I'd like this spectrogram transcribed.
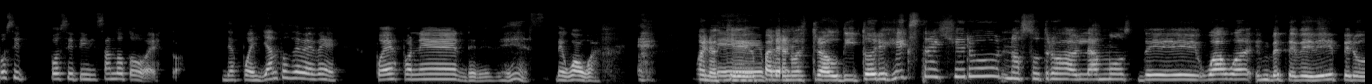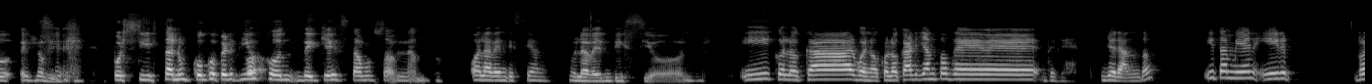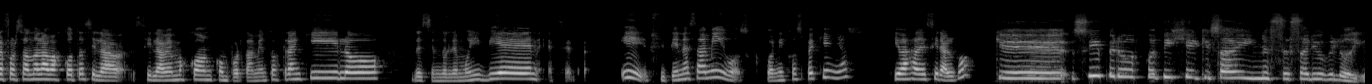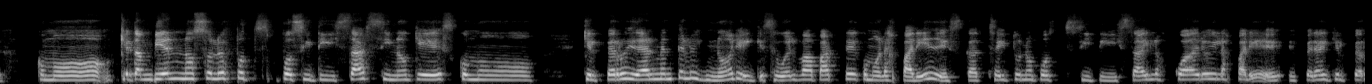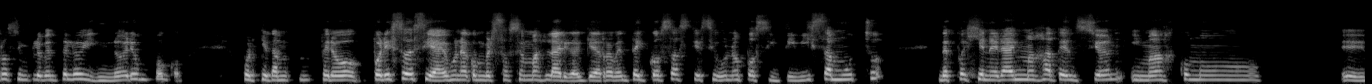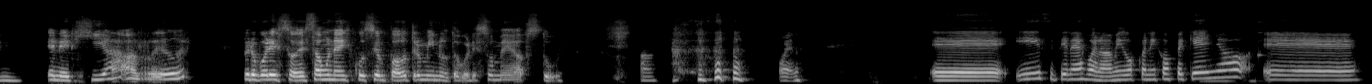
positivizando todo esto. Después, llantos de bebé, puedes poner de bebés, de guagua. Bueno, es que eh, para nuestros auditores extranjeros, nosotros hablamos de guagua en vez de bebé, pero es lo mismo. Por si están un poco perdidos oh. con de qué estamos hablando. O la bendición. O la bendición y colocar, bueno, colocar llantos de bebés llorando y también ir reforzando la mascota si la, si la vemos con comportamientos tranquilos, diciéndole muy bien, etc. Y si tienes amigos con hijos pequeños, ¿ibas a decir algo? Que sí, pero después dije quizá es innecesario que lo diga. Como que también no solo es positivizar, sino que es como que el perro idealmente lo ignore y que se vuelva parte como las paredes, ¿cachai? Tú no positivizáis los cuadros y las paredes, esperáis que el perro simplemente lo ignore un poco. Porque pero por eso decía, es una conversación más larga, que de repente hay cosas que si uno positiviza mucho, después generáis más atención y más como eh, energía alrededor. Pero por eso, esa es una discusión para otro minuto, por eso me abstuve. Ah. bueno. Eh, y si tienes, bueno, amigos con hijos pequeños, eh,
